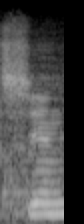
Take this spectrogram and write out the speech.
Xin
